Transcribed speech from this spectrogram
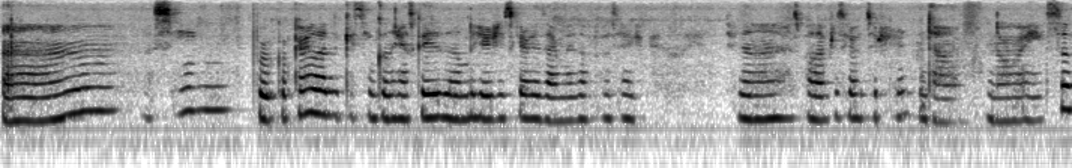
Ah, assim, por qualquer lado que se encontrem as coisas, não desejo de escravizar, mas não fazer as palavras que eu Não, não é isso.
